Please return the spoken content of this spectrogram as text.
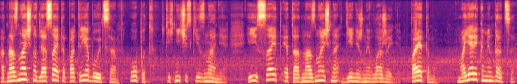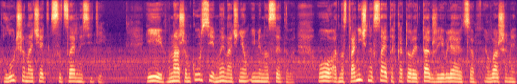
Однозначно для сайта потребуется опыт, технические знания. И сайт это однозначно денежное вложение. Поэтому моя рекомендация лучше начать с социальной сети. И в нашем курсе мы начнем именно с этого. О одностраничных сайтах, которые также являются вашими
